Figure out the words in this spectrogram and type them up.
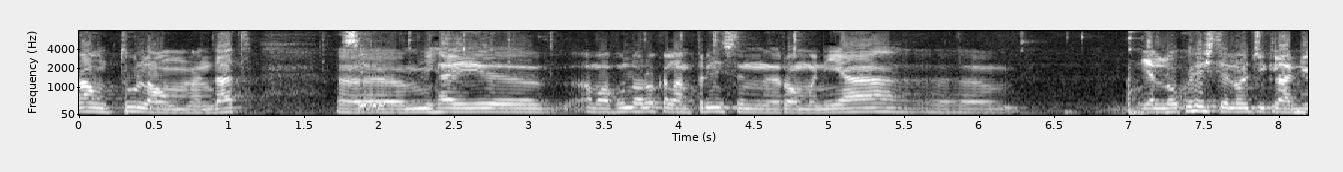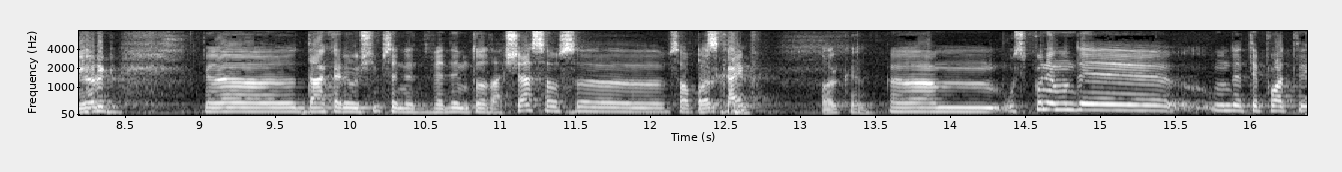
round 2 la un moment dat. Uh, Sigur. Mihai, uh, am avut noroc că l-am prins în România. Uh, el locuiește logic la New York. Uh, dacă reușim să ne vedem tot așa sau, să, sau pe Skype. Oricând. Um, spune unde, unde te, poate,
